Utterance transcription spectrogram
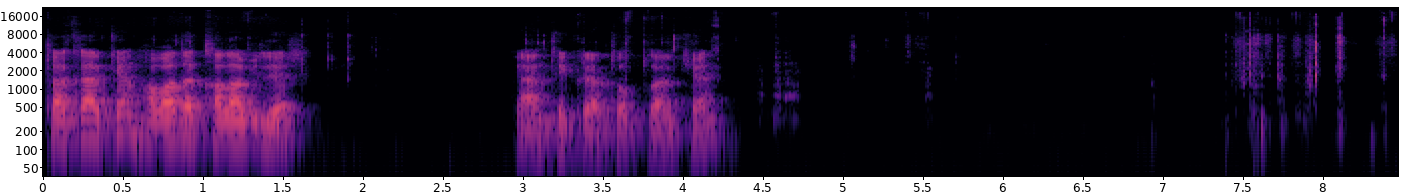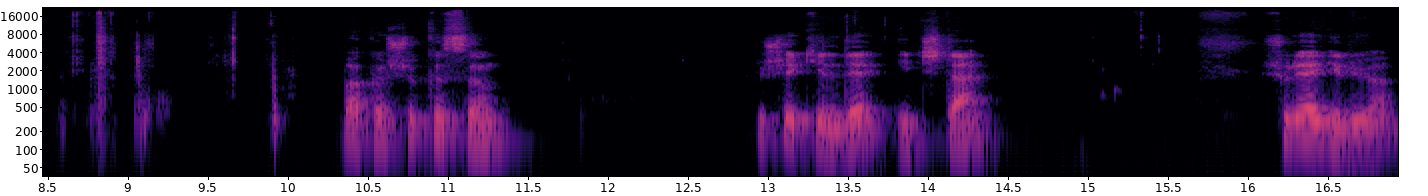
Takarken havada kalabilir. Yani tekrar toplarken. Bakın şu kısım şu şekilde içten şuraya giriyor.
